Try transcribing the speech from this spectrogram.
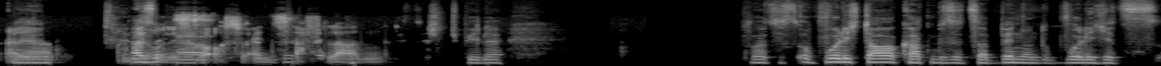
Also, Ja. Union Also- ist Ja. aber auch so ein Saftladen. Spiele. Was ist, obwohl ich Dauerkartenbesitzer bin und obwohl ich jetzt,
